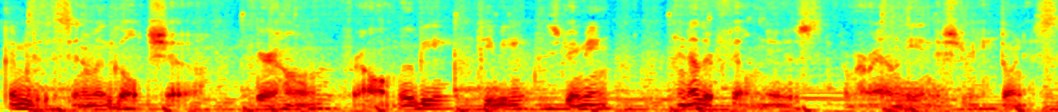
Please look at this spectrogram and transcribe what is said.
Welcome to the Cinema Gold Show, your home for all movie, TV, streaming, and other film news from around the industry. Join us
